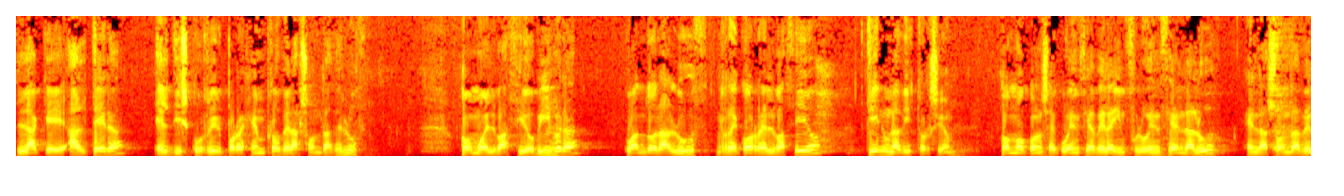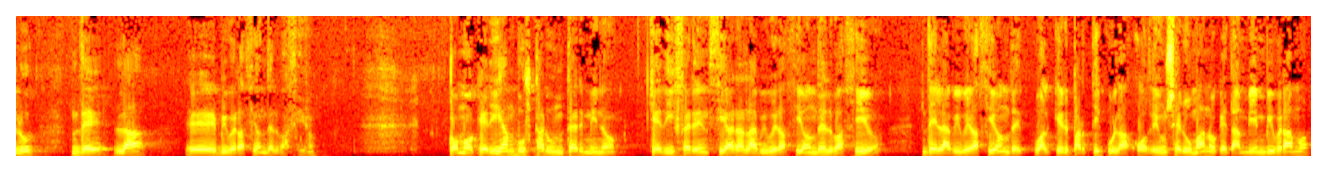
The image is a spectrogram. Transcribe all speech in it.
la que altera el discurrir, por ejemplo, de las ondas de luz. Como el vacío vibra, cuando la luz recorre el vacío, tiene una distorsión, como consecuencia de la influencia en la luz, en las ondas de luz, de la eh, vibración del vacío. Como querían buscar un término que diferenciara la vibración del vacío de la vibración de cualquier partícula o de un ser humano que también vibramos,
